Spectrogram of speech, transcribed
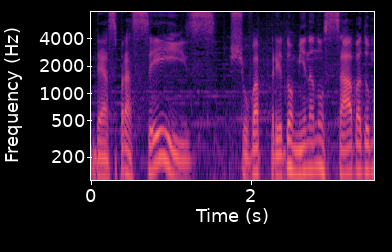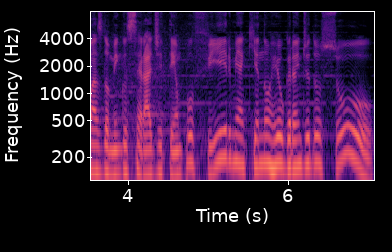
10 para 6. Chuva predomina no sábado, mas domingo será de tempo firme aqui no Rio Grande do Sul.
